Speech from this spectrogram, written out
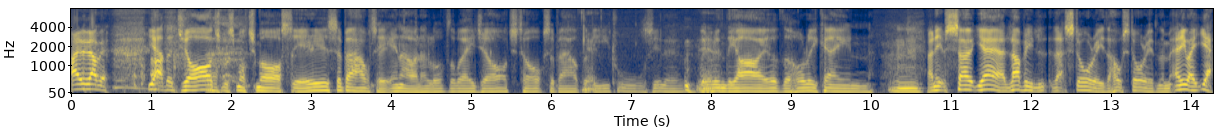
I love it. Yeah, oh, but George was much more serious about it, you know, and I love the way George talks about the Beatles. You know, we're in the eye of the hurricane. And it was so, yeah, lovely that story, the whole story of them. Anyway, yeah,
